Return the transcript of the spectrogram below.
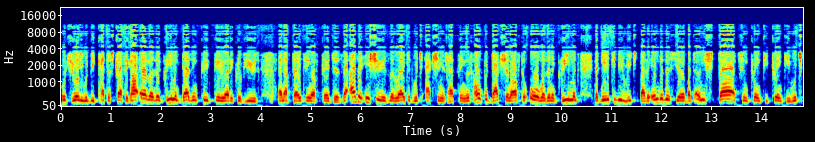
which really would be catastrophic. However, the agreement does include periodic reviews and updating of pledges. The other issue is the rate at which action is happening. This whole production, after all, was an agreement that needed to be reached by the end of this year, but only starts in 2020, which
